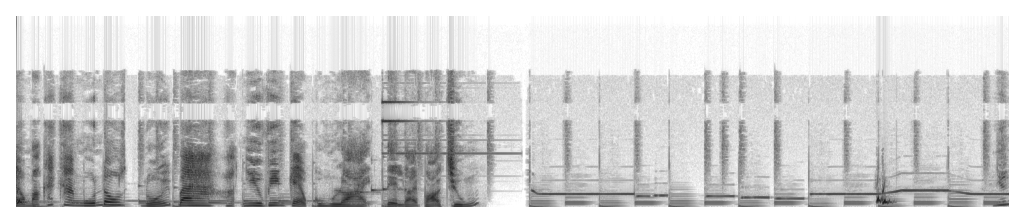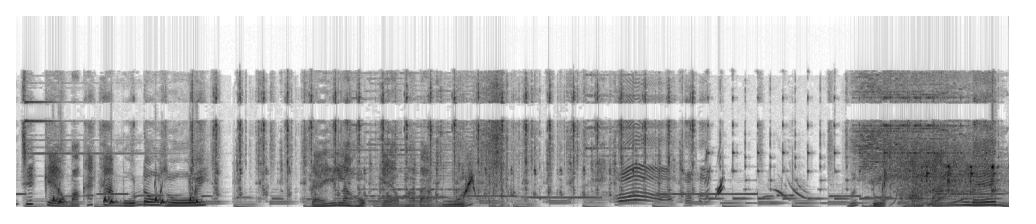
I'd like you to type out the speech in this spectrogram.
Kẹo mà khách hàng muốn đâu nối ba hoặc nhiều viên kẹo cùng loại để loại bỏ chúng. Những chiếc kẹo mà khách hàng muốn đâu rồi? Đây là hộp kẹo mà bạn muốn. Mức độ khó tăng lên.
